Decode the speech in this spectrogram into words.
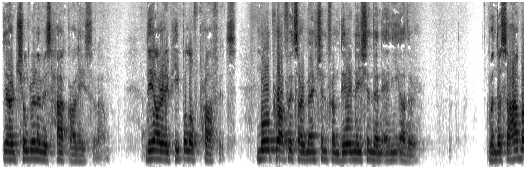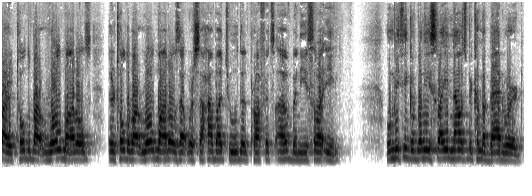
They are children of Ishaq alayhi salam. They are a people of prophets. More prophets are mentioned from their nation than any other. When the Sahaba are told about role models, they're told about role models that were Sahaba to the prophets of Bani Israel. When we think of Bani Israel, now it's become a bad word.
